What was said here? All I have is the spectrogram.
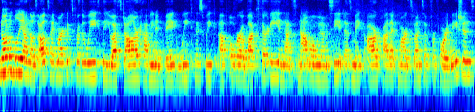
Notably on those outside markets for the week, the US dollar having a big week this week up over a buck 30 and that's not what we want to see. It does make our product more expensive for foreign nations.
